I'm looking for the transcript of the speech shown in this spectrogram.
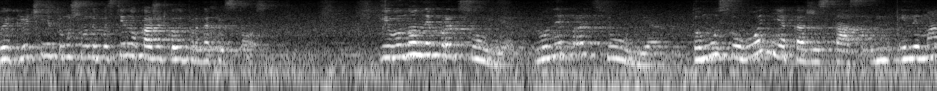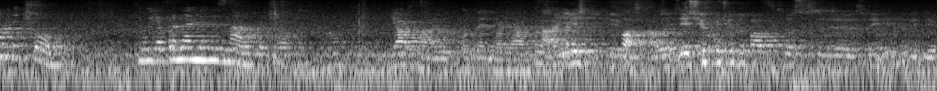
виключені, тому що вони постійно кажуть, коли прийде Христос. І воно не працює. Ну не працює. Тому сьогодні, як каже Стас, і- нема для чого. Ну я принаймні не знаю для чого. Я знаю один варіант. А, я, будь ласка, я ще хочу додати до с- своєї відповіді.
